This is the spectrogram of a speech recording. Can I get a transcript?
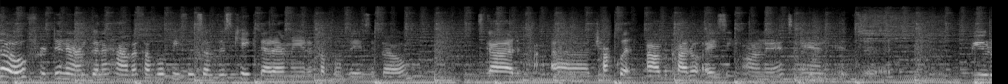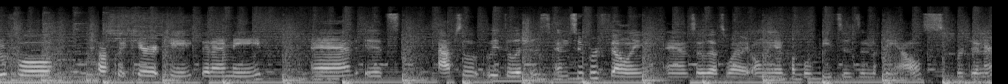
So for dinner, I'm gonna have a couple pieces of this cake that I made a couple days ago. It's got uh, chocolate avocado icing on it, and it's a beautiful chocolate carrot cake that I made, and it's absolutely delicious and super filling, and so that's why I only a couple pizzas and nothing else for dinner.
